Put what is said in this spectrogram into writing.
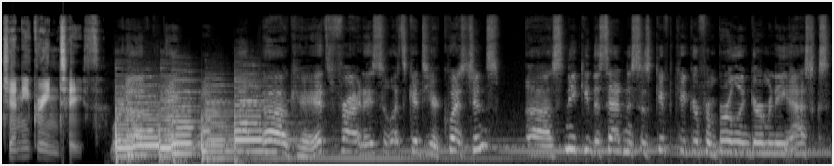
Jenny Greenteeth. We're not. Okay, it's Friday, so let's get to your questions. Uh, Sneaky the Sadness's gift kicker from Berlin, Germany asks,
